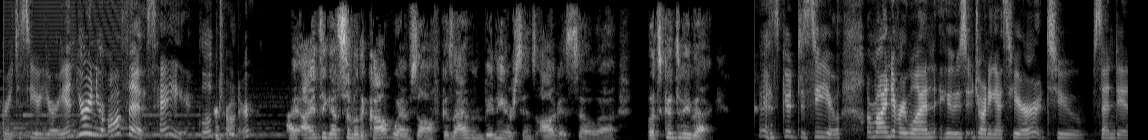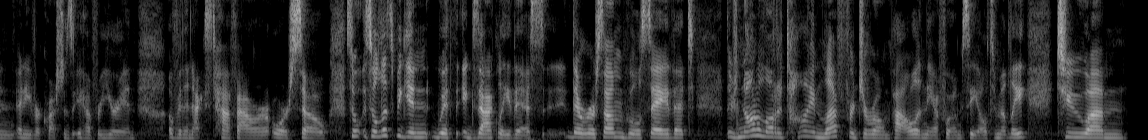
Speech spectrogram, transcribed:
Great to see you, Jurrien. You're in your office. Hey, Globetrotter. I, I had to get some of the cobwebs off because I haven't been here since August. So, uh, but it's good to be back. It's good to see you. I'll remind everyone who's joining us here to send in any of your questions that you have for Jurrien over the next half hour or so. So, so let's begin with exactly this. There are some who will say that there's not a lot of time left for Jerome Powell and the FOMC ultimately to um,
